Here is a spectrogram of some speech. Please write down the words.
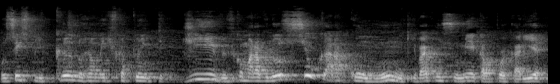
você explicando realmente fica tão entendível, fica maravilhoso. Se o cara comum que vai consumir aquela porcaria,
